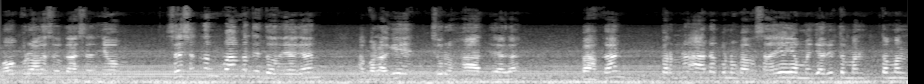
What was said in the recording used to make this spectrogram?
ngobrol suka senyum. Saya seneng banget itu ya kan? Apalagi curhat ya kan? Bahkan pernah ada penumpang saya yang menjadi teman-teman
